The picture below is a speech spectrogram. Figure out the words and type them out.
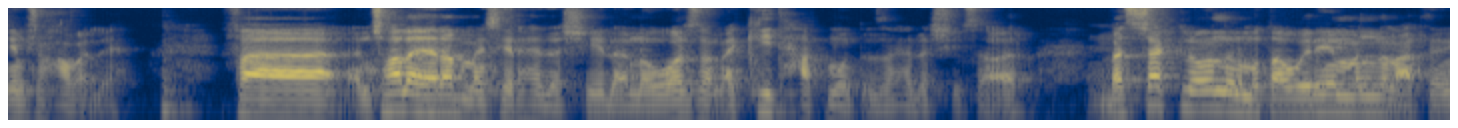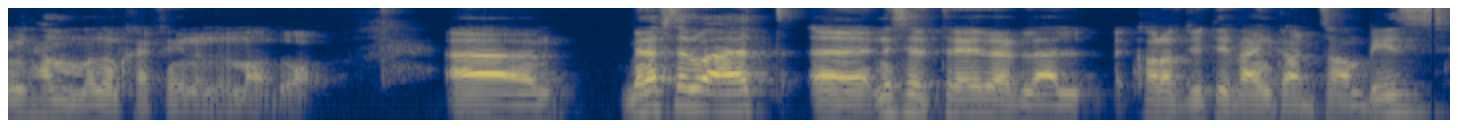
يمشوا حواليه. فإن شاء الله يا رب ما يصير هذا الشيء لأنه وورزون أكيد حتموت إذا هذا الشيء صار. بس شكلهم المطورين منهم عتلانين هم منهم خايفين من الموضوع. آه بنفس الوقت آه نزل تريلر لكول اوف ديوتي فانجارد زومبيز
